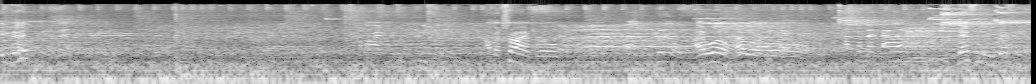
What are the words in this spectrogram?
You good? I'm gonna try, bro. I will. I will. I will. I will. That's the mentality. Definitely, definitely.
